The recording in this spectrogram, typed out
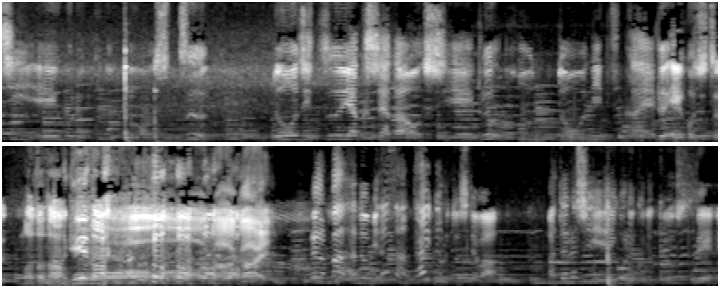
新しい英語力の教室同時通訳者が教える本当に使える英語術。また長えな。長い。だからまああの皆さんタイトルとしては新しい英語力の教室で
